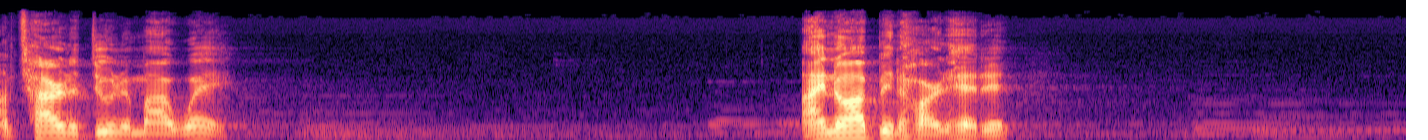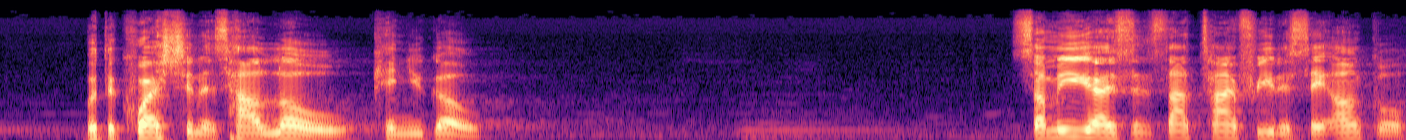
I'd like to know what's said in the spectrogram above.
I'm tired of doing it my way. I know I've been hard headed. But the question is, how low can you go? Some of you guys, it's not time for you to say uncle,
